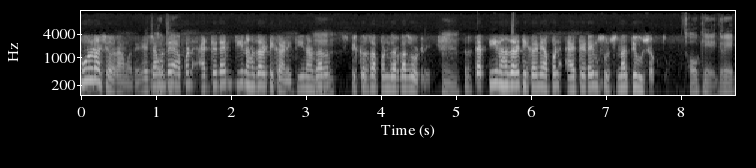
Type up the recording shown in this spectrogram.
पूर्ण शहरामध्ये. ह्याच्यामध्ये. आपण ऍट ए टाइम तीन हजार ठिकाणी तीन हजार स्पीकर्स आपण जर का जोडले. तर त्या तीन हजार ठिकाणी आपण ऍट ए टाइम सूचना देऊ शकतो. ओके ग्रेट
